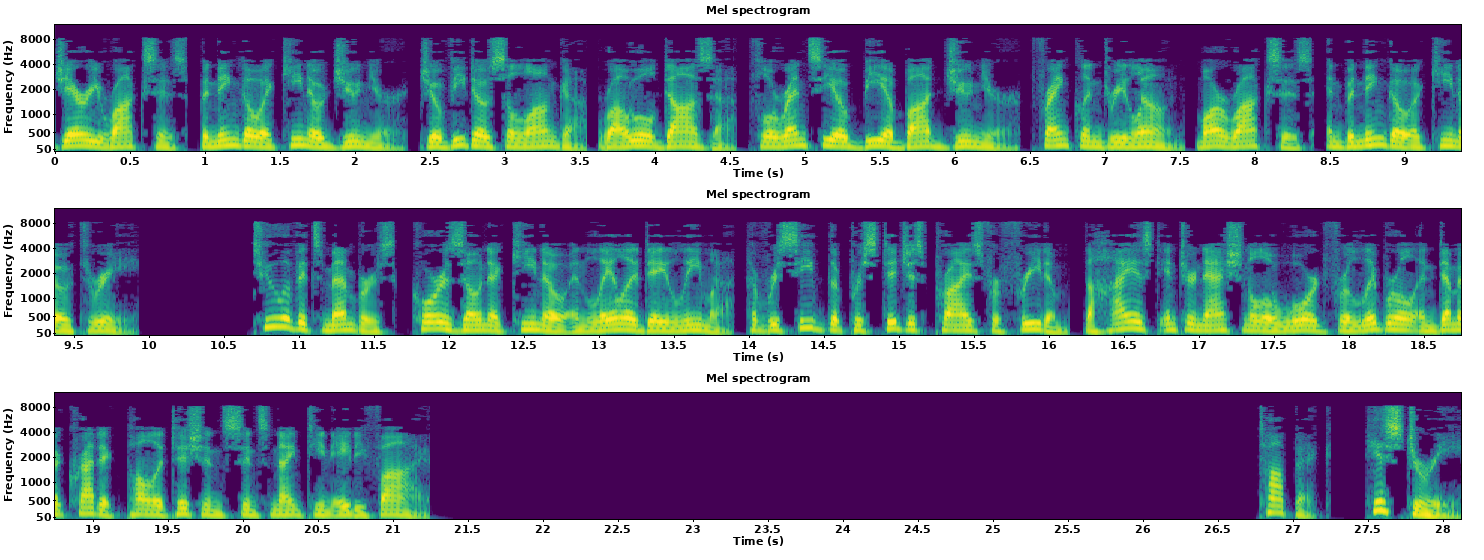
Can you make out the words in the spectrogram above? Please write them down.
Jerry Roxas, Benigno Aquino Jr., Jovito Salonga, Raul Daza, Florencio B. Abad Jr., Franklin Drilon, Mar Roxas, and Benigno Aquino III. Two of its members, Corazon Aquino and Leila de Lima, have received the prestigious Prize for Freedom, the highest international award for liberal and democratic politicians since 1985. History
